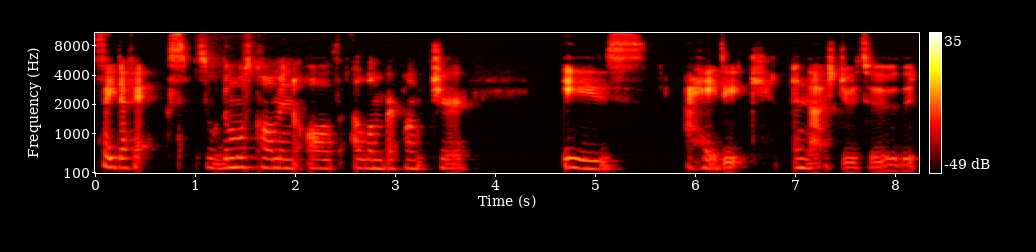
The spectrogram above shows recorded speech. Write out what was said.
side effects. So the most common of a lumbar puncture is a headache and that's due to the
